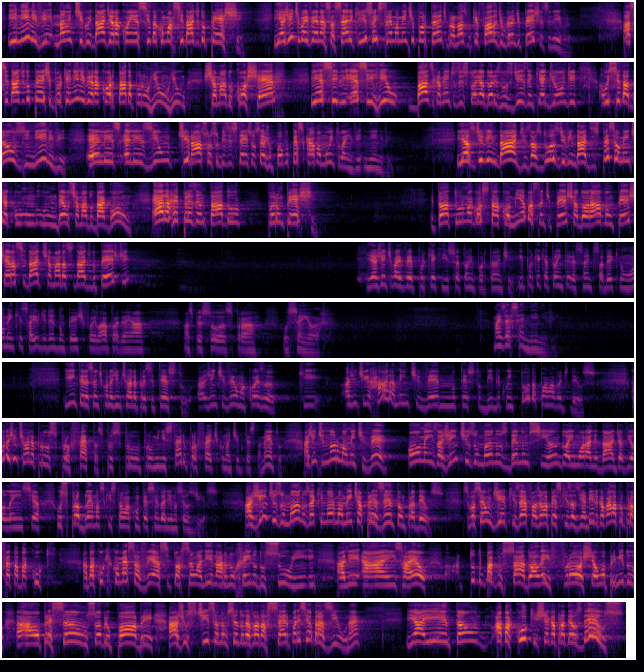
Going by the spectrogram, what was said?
E Nínive, na antiguidade, era conhecida como a cidade do peixe. E a gente vai ver nessa série que isso é extremamente importante para nós, porque fala de um grande peixe esse livro a cidade do peixe, porque Nínive era cortada por um rio, um rio chamado Kosher, e esse, esse rio, basicamente, os historiadores nos dizem que é de onde os cidadãos de Nínive, eles, eles iam tirar sua subsistência, ou seja, o povo pescava muito lá em Nínive. E as divindades, as duas divindades, especialmente um, um deus chamado Dagon, era representado por um peixe. Então a turma gostava, comia bastante peixe, adorava um peixe, era a cidade chamada Cidade do Peixe. E a gente vai ver por que, que isso é tão importante e por que, que é tão interessante saber que um homem que saiu de dentro de um peixe foi lá para ganhar as pessoas para o Senhor. Mas essa é Nínive. E é interessante quando a gente olha para esse texto, a gente vê uma coisa que a gente raramente vê no texto bíblico em toda a palavra de Deus. Quando a gente olha para os profetas, para o ministério profético no Antigo Testamento, a gente normalmente vê homens, agentes humanos denunciando a imoralidade, a violência, os problemas que estão acontecendo ali nos seus dias. Agentes humanos é que normalmente apresentam para Deus. Se você um dia quiser fazer uma pesquisazinha bíblica, vai lá para o profeta Abacuque. Abacuque começa a ver a situação ali no Reino do Sul, em, ali em Israel, tudo bagunçado, a lei frouxa, o oprimido, a opressão sobre o pobre, a justiça não sendo levada a sério, parecia Brasil, né? E aí então Abacuque chega para Deus: Deus,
